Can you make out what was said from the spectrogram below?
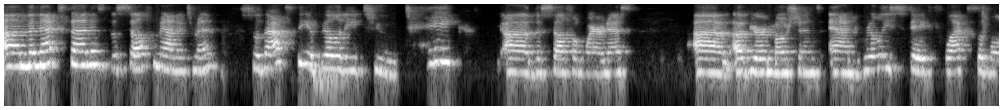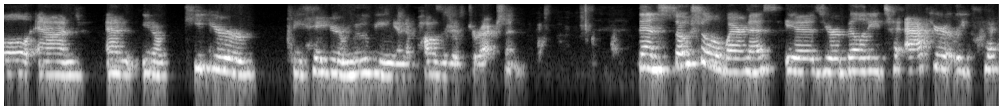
Um, the next then is the self-management. So that's the ability to take uh, the self-awareness um, of your emotions and really stay flexible and and you know keep your behavior moving in a positive direction. Then social awareness is your ability to accurately pick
